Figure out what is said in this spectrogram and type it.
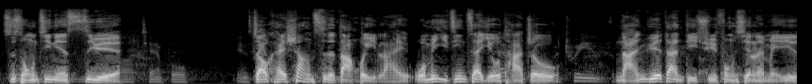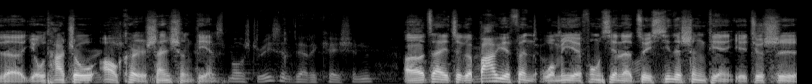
自从今年四月召开上次的大会以来，我们已经在犹他州南约旦地区奉献了美丽的犹他州奥克尔山圣殿。而在这个八月份，我们也奉献了最新的圣殿，也就是。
